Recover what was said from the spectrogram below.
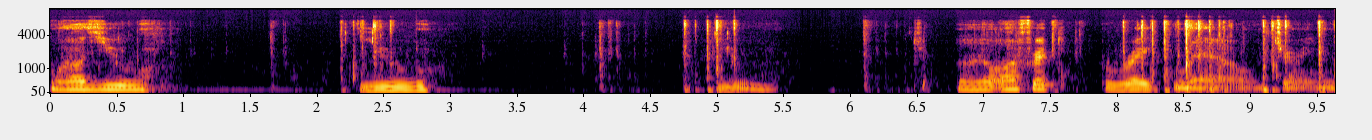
while you you you I'll offer it right now during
